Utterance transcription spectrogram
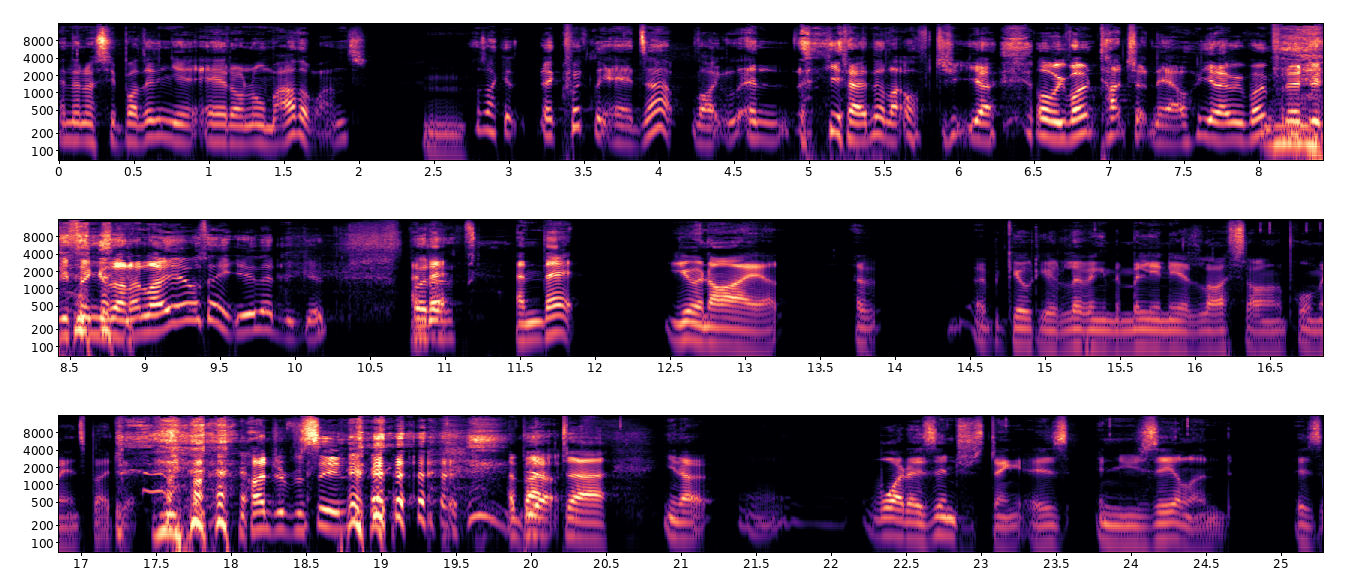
And then I said, but then you add on all my other ones. Mm. I was like, it, it quickly adds up. Like, and you know, and they're like, oh, gee, yeah, oh, we won't touch it now. You know, we won't put our dirty fingers on it. I'm like, yeah, well, thank you, that'd be good. And But uh, that, and that, you and I are, are, are guilty of living the millionaire lifestyle on a poor man's budget. hundred percent. but uh, you know what is interesting is in New Zealand is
